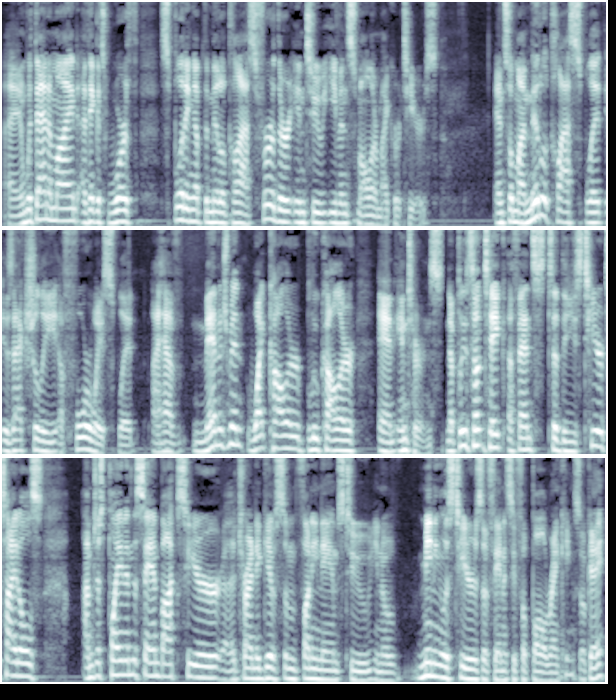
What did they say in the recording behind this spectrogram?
Uh, and with that in mind, I think it's worth splitting up the middle class further into even smaller micro tiers. And so my middle class split is actually a four way split. I have management, white collar, blue collar, and interns. Now, please don't take offense to these tier titles. I'm just playing in the sandbox here, uh, trying to give some funny names to, you know, meaningless tiers of fantasy football rankings, okay?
